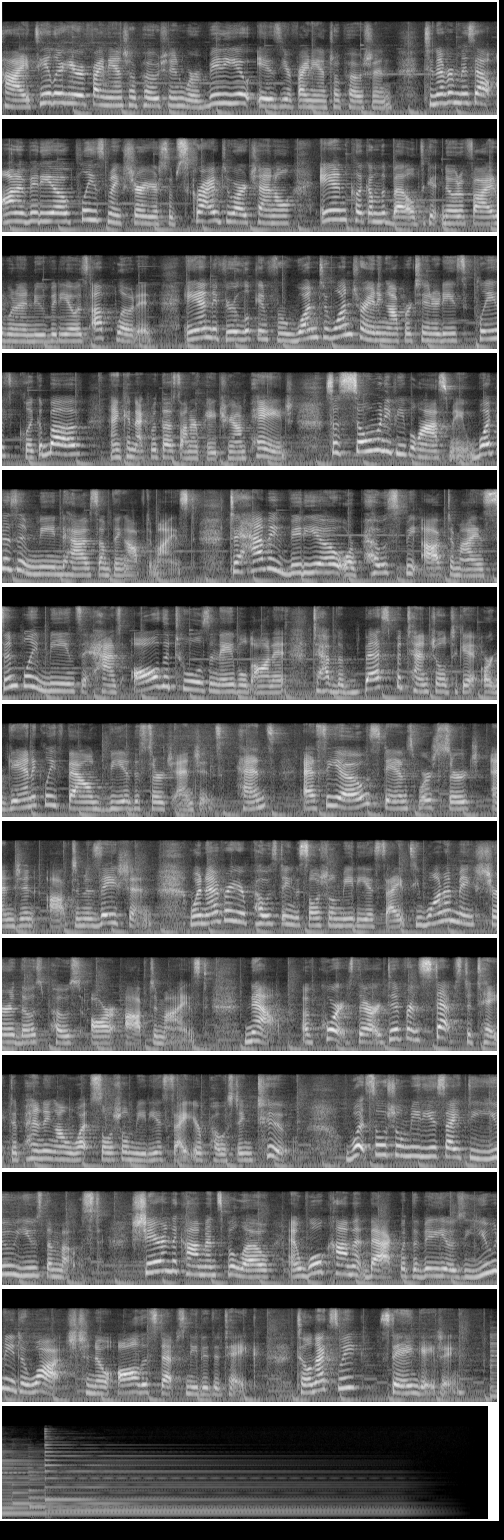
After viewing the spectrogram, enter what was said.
Hi, Taylor here at Financial Potion, where video is your financial potion. To never miss out on a video, please make sure you're subscribed to our channel and click on the bell to get notified when a new video is uploaded. And if you're looking for one-to-one -one training opportunities, please click above and connect with us on our Patreon page. So, so many people ask me, what does it mean to have something optimized? To have a video or post be optimized simply means it has all the tools enabled on it to have the best potential to get organic organically found via the search engines. Hence, SEO stands for Search Engine Optimization. Whenever you're posting to social media sites, you want to make sure those posts are optimized. Now, of course, there are different steps to take depending on what social media site you're posting to. What social media site do you use the most? Share in the comments below and we'll comment back with the videos you need to watch to know all the steps needed to take. Till next week, stay engaging.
